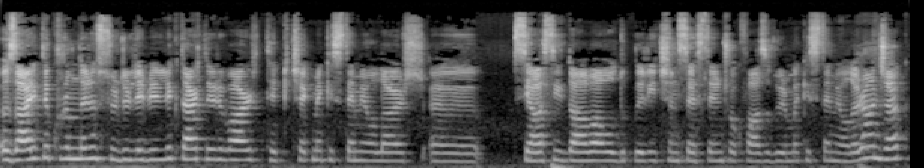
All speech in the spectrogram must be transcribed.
Özellikle kurumların sürdürülebilirlik dertleri var, tepki çekmek istemiyorlar, siyasi dava oldukları için seslerini çok fazla duyurmak istemiyorlar ancak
